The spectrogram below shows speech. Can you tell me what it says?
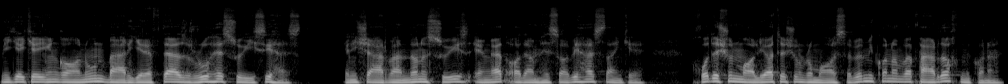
میگه که این قانون برگرفته از روح سوئیسی هست. یعنی شهروندان سوئیس انقدر آدم حسابی هستن که خودشون مالیاتشون رو محاسبه می‌کنن و پرداخت می‌کنن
